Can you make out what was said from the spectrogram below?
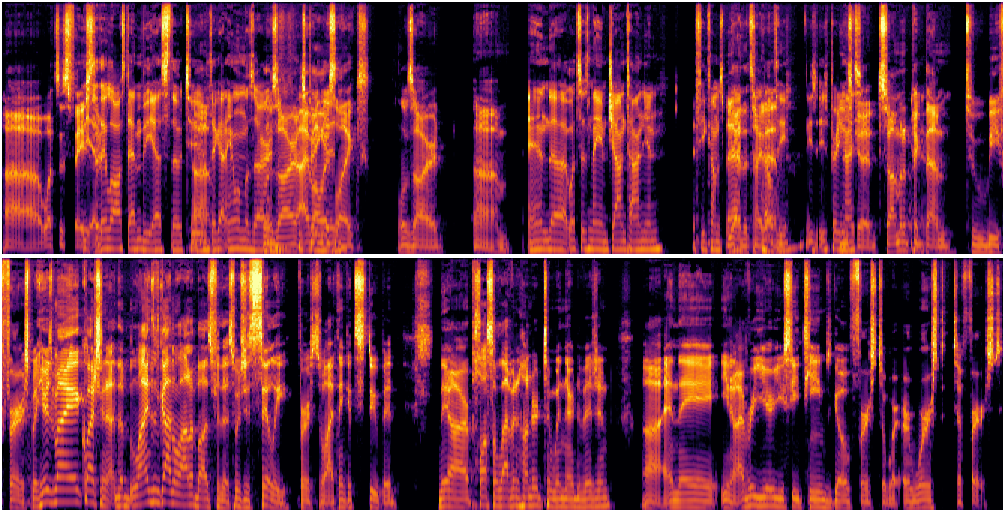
uh, what's his face? Yeah, They're- they lost MVS though too. Uh, they got Allen Lazard. Lazard. I've always good. liked Lazard. Um, And uh, what's his name? John Tonyan. If he comes back Yeah, the tight healthy, end. he's, he's pretty he's nice. good. So I'm going to pick them to be first. But here's my question: The Lions have gotten a lot of buzz for this, which is silly. First of all, I think it's stupid. They are plus 1100 to win their division, uh, and they, you know, every year you see teams go first to wor- or worst to first.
